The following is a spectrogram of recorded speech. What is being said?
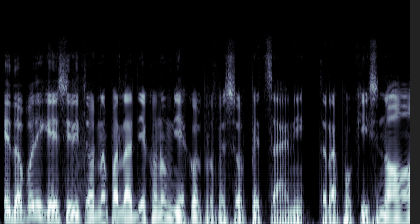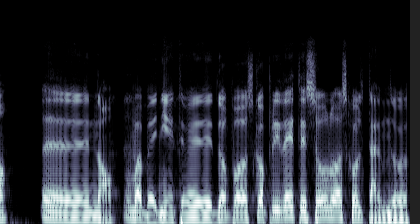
e dopodiché si ritorna a parlare di economia col professor Pezzani, tra pochissimo. No? Eh, no, vabbè, niente, eh, dopo scoprirete solo ascoltando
